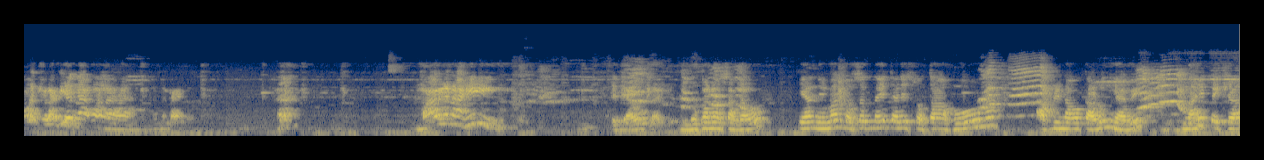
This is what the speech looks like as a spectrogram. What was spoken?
वाच लागेल ना आम्हाला काय मार्ग नाही ते द्यावंच लागेल लोकांना सांगावं या नियमात बसत नाही त्यांनी स्वतःहून आपली नावं काढून घ्यावी नाही पेक्षा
